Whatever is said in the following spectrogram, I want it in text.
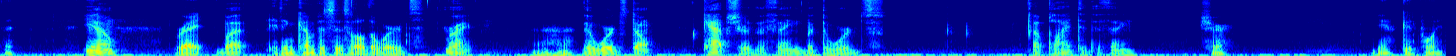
You know, right. but It encompasses all the words. right. Uh-huh. The words don't capture the thing, but the words apply to the thing. Sure. Yeah, good point.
